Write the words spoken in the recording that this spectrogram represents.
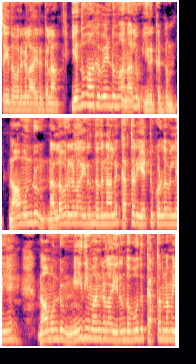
செய்தவர்களாயிருக்கலாம் எதுவாக வேண்டுமானாலும் இருக்கட்டும். நாம் ஒன்றும் நல்லவர்களா இருந்ததினால கர்த்தர் ஏற்றுக்கொள்ளவில்லையே? நாம் ஒன்றும் நீதிமான்களா இருந்தபோது கர்த்தர் நம்மை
